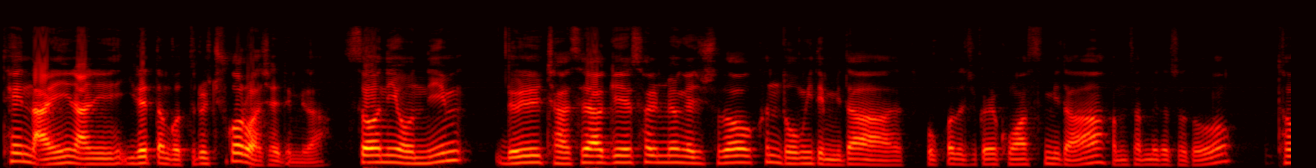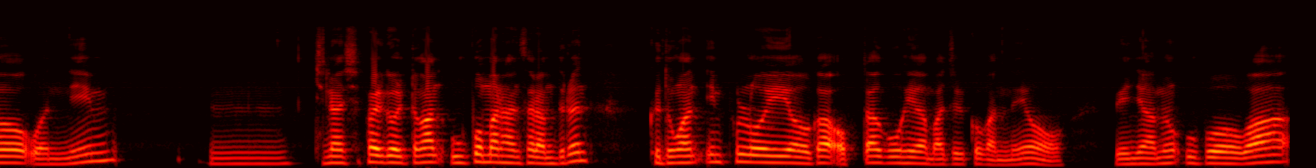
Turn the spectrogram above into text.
1099 일했던 것들을 추가로 하셔야 됩니다. 써니오님 늘 자세하게 설명해 주셔서 큰 도움이 됩니다. 복 받으실까요? 고맙습니다. 감사합니다. 저도. 터원님 음, 지난 18개월 동안 우버만 한 사람들은 그동안 employer가 없다고 해야 맞을 것 같네요. 왜냐하면 우버와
